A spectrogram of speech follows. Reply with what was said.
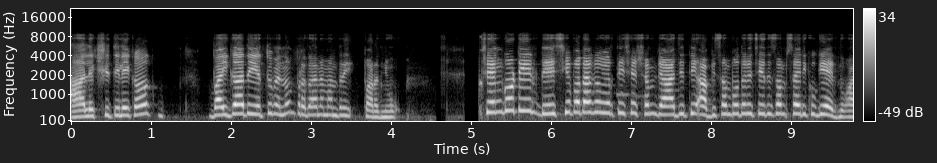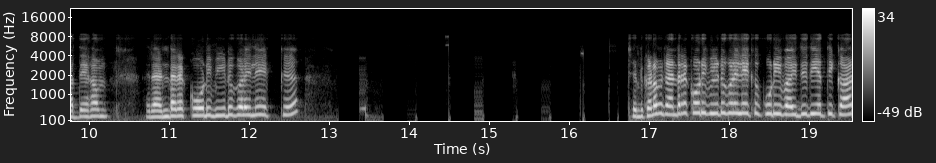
ആ ലക്ഷ്യത്തിലേക്ക് വൈകാതെ എത്തുമെന്നും പ്രധാനമന്ത്രി പറഞ്ഞു. ചെങ്കോട്ടയിൽ ദേശീയ പതാക ഉയർത്തിയ ശേഷം രാജ്യത്തെ അഭിസംബോധന ചെയ്ത് സംസാരിക്കുകയായിരുന്നു അദ്ദേഹം. രണ്ടര കോടി വീടുകളിലേക്ക് ക്ഷമിക്കണം രണ്ടര കോടി വീടുകളിലേക്ക് കൂടി വൈദ്യുതി എത്തിക്കാൻ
